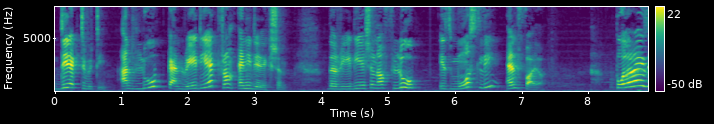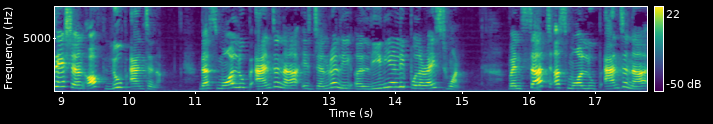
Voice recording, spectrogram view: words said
directivity and loop can radiate from any direction. The radiation of loop is mostly end fire. Polarization of loop antenna. The small loop antenna is generally a linearly polarized one. When such a small loop antenna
